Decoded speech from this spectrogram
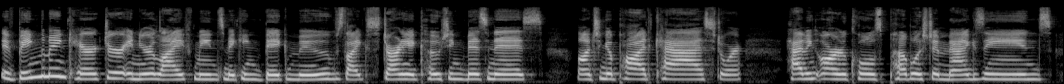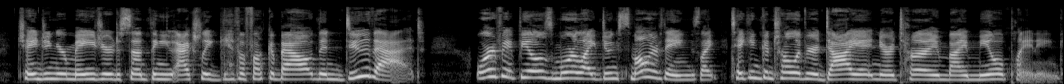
If being the main character in your life means making big moves like starting a coaching business, launching a podcast, or having articles published in magazines, changing your major to something you actually give a fuck about, then do that. Or if it feels more like doing smaller things like taking control of your diet and your time by meal planning.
